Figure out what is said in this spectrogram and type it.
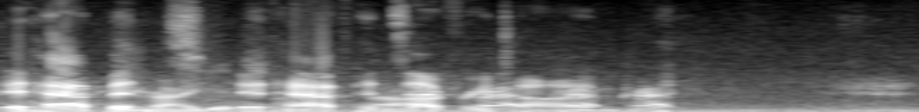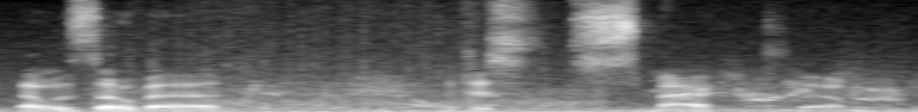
It happens. Trying to get It some- happens Ah, every crap, crap, time. crap. That was so bad. I just smacked them.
